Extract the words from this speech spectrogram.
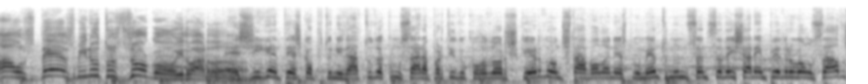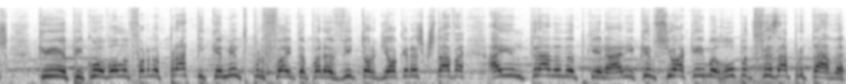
aos 10 minutos de jogo, Eduardo. É gigantesca oportunidade, tudo a começar a partir do corredor esquerdo, onde está a bola neste momento. Nuno Santos a deixar em Pedro Gonçalves, que picou a bola de forma praticamente perfeita para Victor Guiócaras, que estava à entrada da pequena área, cabeceou à queima-roupa, defesa apertada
